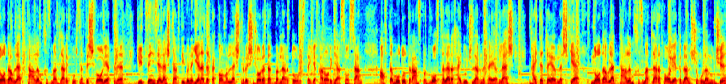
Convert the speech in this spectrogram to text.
nodavlat ta'lim xizmatlari ko'rsatish faoliyatini litsenziyalash tartibini yanada takomillashtirish chora-tadbirlari to'g'risidagi qaroriga asosan avtomototransport transport vositalari haydovchilarini tayyorlash, qayta tayyorlashga nodavlat ta'lim xizmatlari faoliyati bilan shug'ullanuvchi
